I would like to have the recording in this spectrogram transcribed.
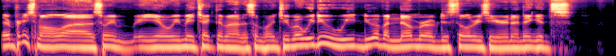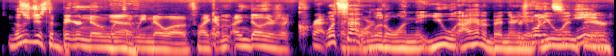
they're pretty small. Uh, so we, we- you know, we may check them out at some point too. But we do, we do have a number of distilleries here, and I think it's Those are just the bigger known ones Yeah. that we know of. Like I'm, I know there's a crap. What's that more. little one that you? I haven't been there There's yet. one You went Seguin. there.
